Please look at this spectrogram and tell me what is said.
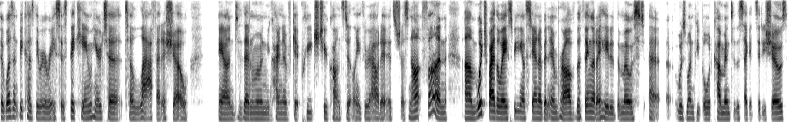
it wasn't because they were racist. They came here to to laugh at a show and then when you kind of get preached to constantly throughout it it's just not fun. Um, which by the way speaking of stand up and improv the thing that i hated the most uh, was when people would come into the second city shows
